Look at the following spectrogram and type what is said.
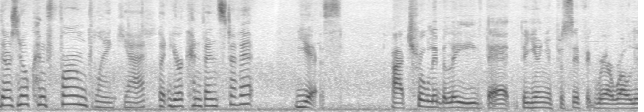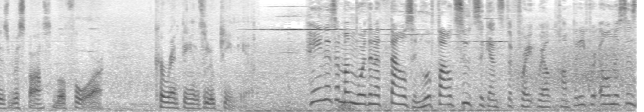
There's no confirmed link yet, but you're convinced of it? Yes. I truly believe that the Union Pacific Railroad is responsible for Corinthians leukemia. Payne is among more than a thousand who have filed suits against the freight rail company for illnesses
